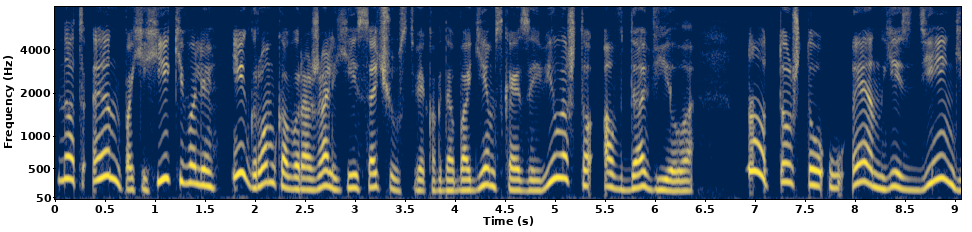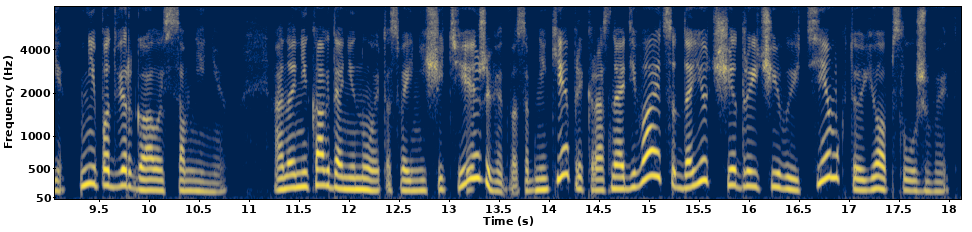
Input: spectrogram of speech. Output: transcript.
Над Энн похихикивали и громко выражали ей сочувствие, когда Богемская заявила, что овдовела — Но то, что у Энн есть деньги, не подвергалось сомнению. Она никогда не ноет о своей нищете, живет в особняке, прекрасно одевается, дает щедрые чаевые тем, кто ее обслуживает.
